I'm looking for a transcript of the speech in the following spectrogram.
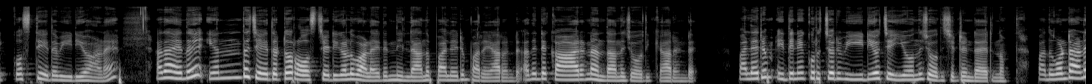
റിക്വസ്റ്റ് ചെയ്ത വീഡിയോ ആണ്. അതായത് എന്ത് ചെയ്തിട്ടും റോസ് ചെടികൾ വളരുന്നില്ല എന്ന് പലരും പറയാറുണ്ട്. അതിന്റെ കാരണം എന്താണെന്ന് ചോദിക്കാറുണ്ട്. പലരും ഇതിനെക്കുറിച്ചൊരു വീഡിയോ ചെയ്യുമെന്ന് ചോദിച്ചിട്ടുണ്ടായിരുന്നു. അപ്പോൾ അതുകൊണ്ടാണ്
